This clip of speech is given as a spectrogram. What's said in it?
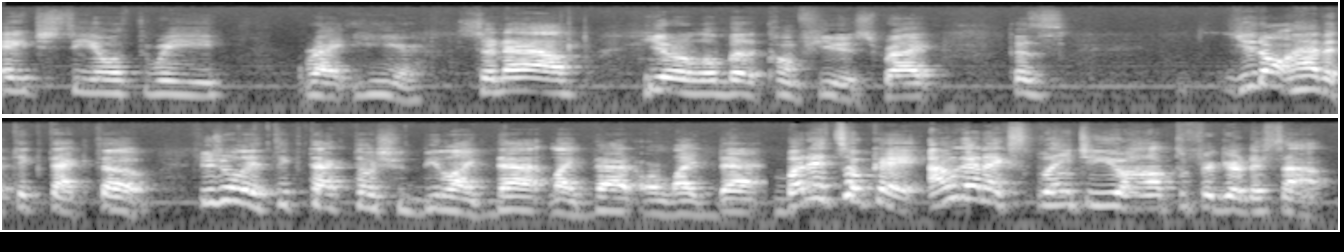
HCO3 right here. So now you're a little bit confused, right? Because you don't have a tic-tac-toe. Usually a tic-tac-toe should be like that, like that, or like that. But it's okay. I'm gonna explain to you how to figure this out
